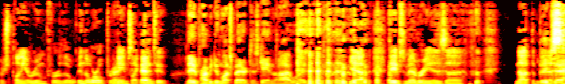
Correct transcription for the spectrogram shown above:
there's plenty of room for the in the world for Right. games like And that too. They'd probably do much better at this game than I would. yeah, Dave's memory is uh, not the best.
